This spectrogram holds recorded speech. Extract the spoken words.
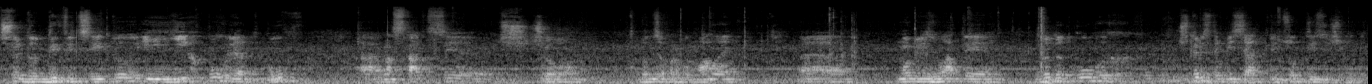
щодо дефіциту, і їх погляд був а, на ставці, що вони запропонували е, мобілізувати додаткових 450-500 тисяч людей.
